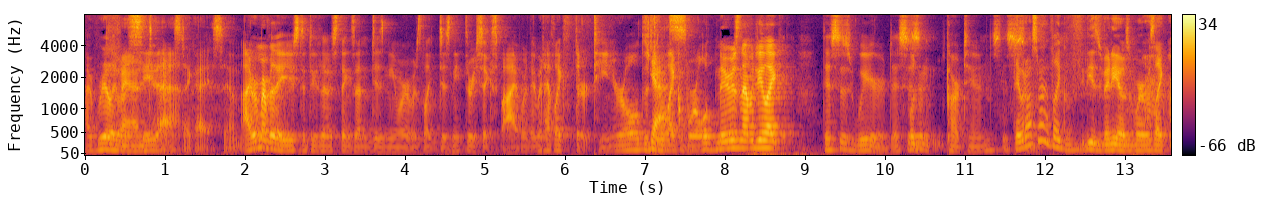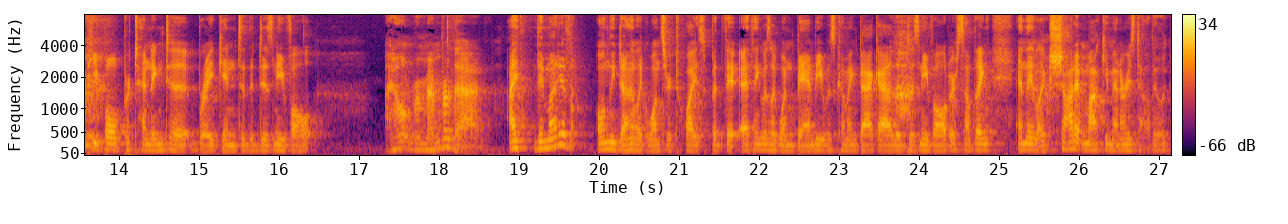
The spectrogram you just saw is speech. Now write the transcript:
I really want to see that. fantastic, I assume. I remember they used to do those things on Disney where it was like Disney 365 where they would have like 13 year olds Yes. do like world news and I would be like, this is weird. This isn't cartoons. This They would also have like these videos where it was like people pretending to break into the Disney vault. I don't remember that. I they might have only done it like once or twice, but they, I think it was like when Bambi was coming back out of the Disney vault or something, and they like shot it mockumentary style. They were like,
